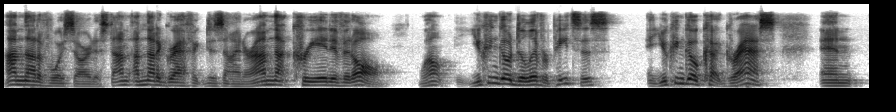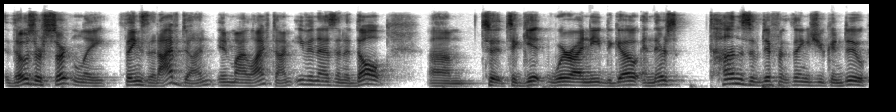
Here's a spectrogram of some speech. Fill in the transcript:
I'm not a voice artist. I'm, I'm not a graphic designer. I'm not creative at all." Well, you can go deliver pizzas and you can go cut grass. And those are certainly things that I've done in my lifetime, even as an adult, um, to, to get where I need to go. And there's tons of different things you can do.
